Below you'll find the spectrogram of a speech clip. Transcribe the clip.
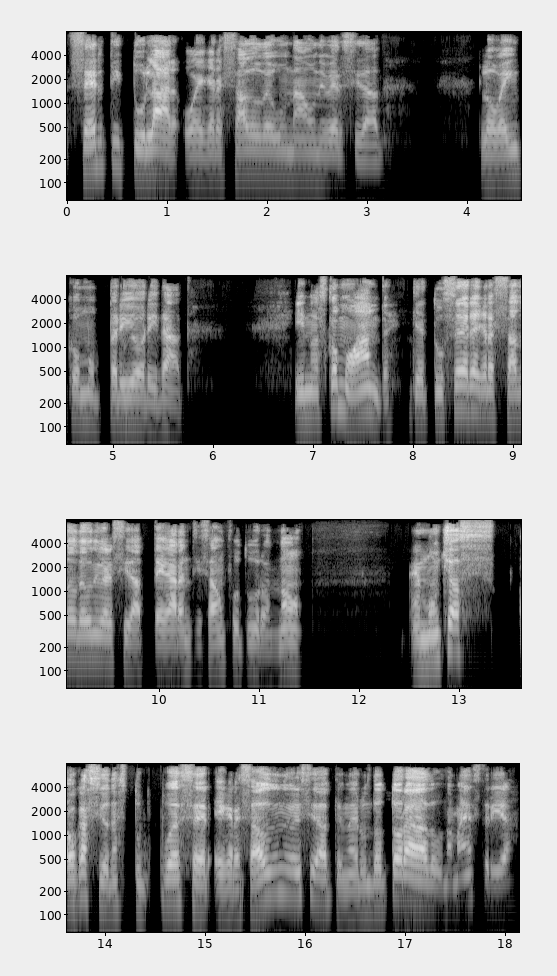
ser titular o egresado de una universidad. Lo ven como prioridad. Y no es como antes, que tú ser egresado de universidad te garantiza un futuro. No. En muchas ocasiones tú puedes ser egresado de universidad, tener un doctorado, una maestría,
